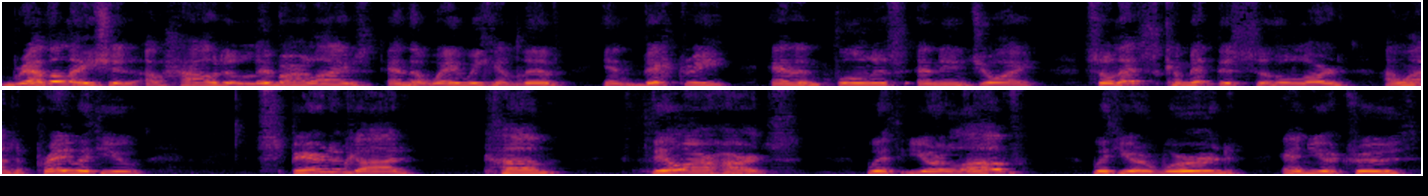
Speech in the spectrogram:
revelation of how to live our lives and the way we can live in victory and in fullness and in joy. So let's commit this to the Lord. I want to pray with you. Spirit of God, come fill our hearts with your love, with your word and your truth.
